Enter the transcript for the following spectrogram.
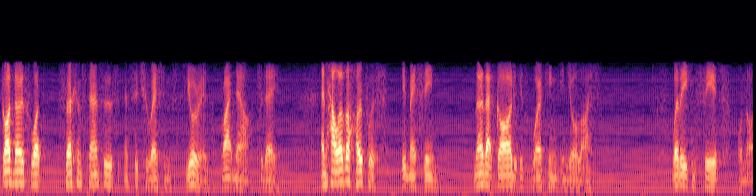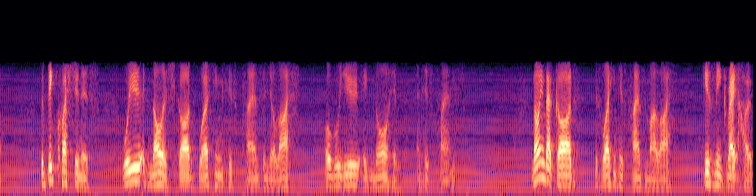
God knows what circumstances and situations you're in right now, today. And however hopeless it may seem, know that God is working in your life, whether you can see it or not. The big question is, will you acknowledge God working His plans in your life, or will you ignore Him and His plans? Knowing that God is working His plans in my life gives me great hope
